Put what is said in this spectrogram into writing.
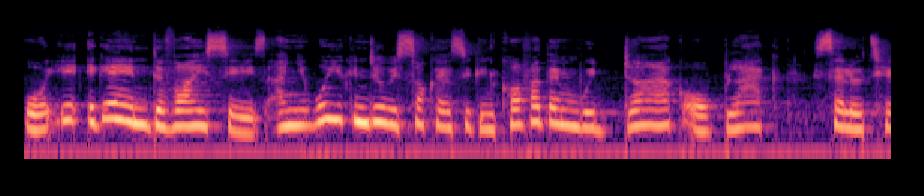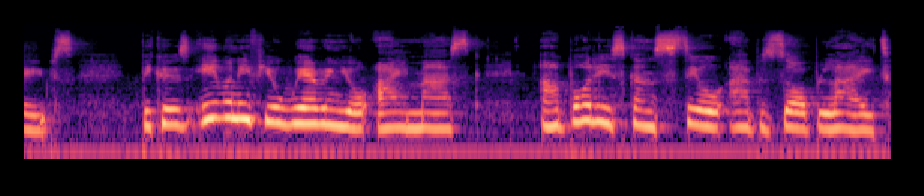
or again, devices. And what you can do with sockets, you can cover them with dark or black sellotapes. Because even if you're wearing your eye mask, our bodies can still absorb light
